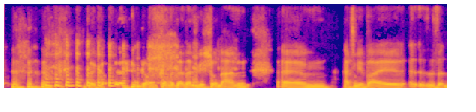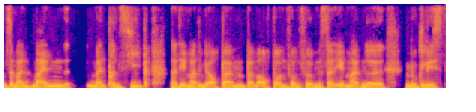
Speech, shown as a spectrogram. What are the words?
da kommen, wir, kommen, kommen wir dann irgendwie schon an. Ähm, hatten wir, weil äh, mein, mein mein Prinzip, halt eben hatten wir auch beim, beim Aufbauen von Firmen, ist halt eben halt eine möglichst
